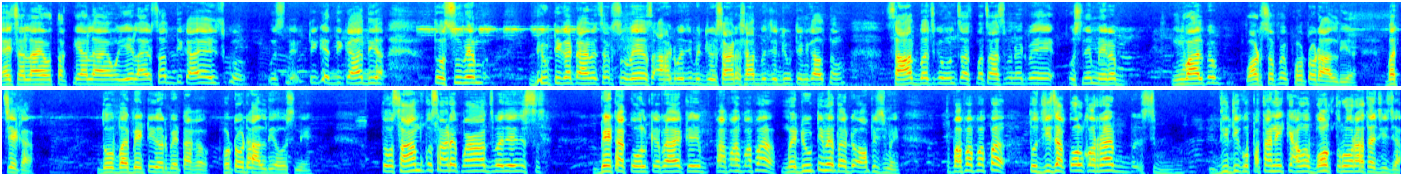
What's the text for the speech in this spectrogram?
ऐसा लाया हूँ, तकिया लाया हूँ, ये लाया सब दिखाया इसको। उसने ठीक है, दिखा दिया। तो सुबह ड्यूटी का टाइम है सर, सुबह आठ बजे मैं साढ़े सात बजे ड्यूटी निकालता हूँ। सात बज के उनचास पचास मिनट पे उसने मेरे मोबाइल पे व्हाट्सएप में फ़ोटो डाल दिया, बच्चे का। दो बेटी और बेटा का फ़ोटो डाल दिया उसने। तो शाम को साढ़े पाँच बजे बेटा कॉल कर रहा है कि पापा पापा मैं ड्यूटी में था ऑफ़िस में। तो पापा पापा तो जीजा कॉल कर रहा है दीदी को पता नहीं क्या हुआ बहुत रो रहा था जीजा।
